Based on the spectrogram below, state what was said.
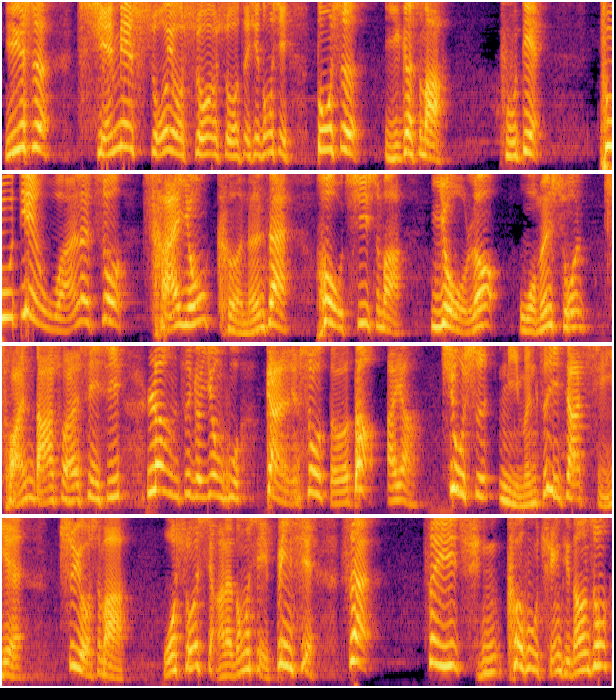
于是前面所有所有所有这些东西都是一个什么铺垫，铺垫完了之后，才有可能在后期什么有了我们所传达出来的信息，让这个用户感受得到。哎呀，就是你们这一家企业具有什么我所想要的东西，并且在。这一群客户群体当中，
